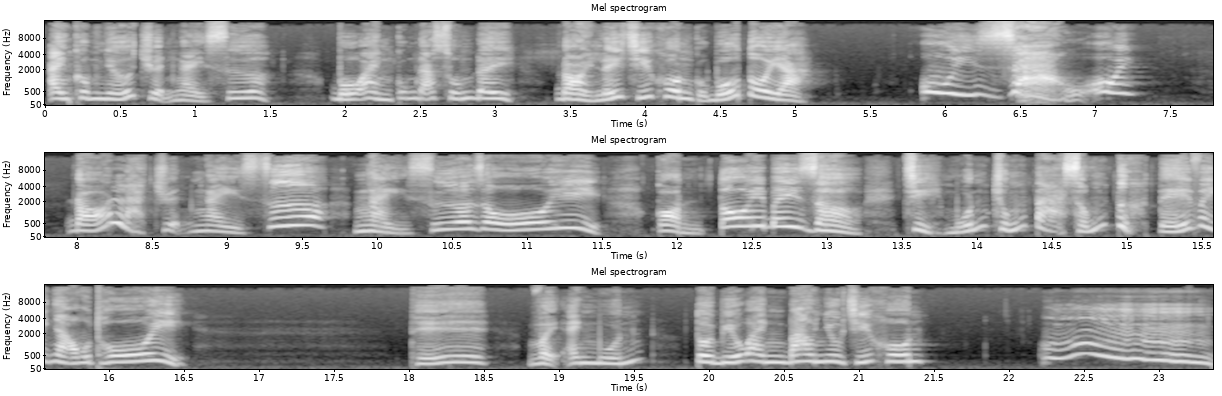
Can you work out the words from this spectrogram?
anh không nhớ chuyện ngày xưa, bố anh cũng đã xuống đây đòi lấy trí khôn của bố tôi à? Ôi dào ôi! Đó là chuyện ngày xưa, ngày xưa rồi. Còn tôi bây giờ chỉ muốn chúng ta sống tử tế với nhau thôi. Thế vậy anh muốn tôi biếu anh bao nhiêu trí khôn? Uhm,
